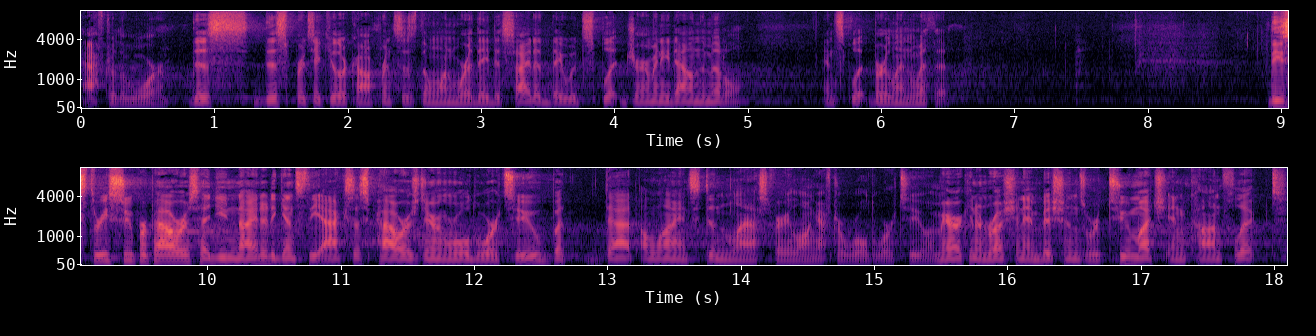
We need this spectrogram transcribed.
after the war. This, this particular conference is the one where they decided they would split Germany down the middle and split Berlin with it. These three superpowers had united against the Axis powers during World War II, but that alliance didn't last very long after World War II. American and Russian ambitions were too much in conflict,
